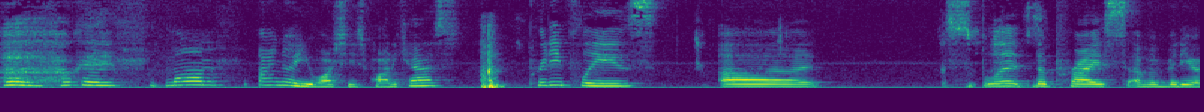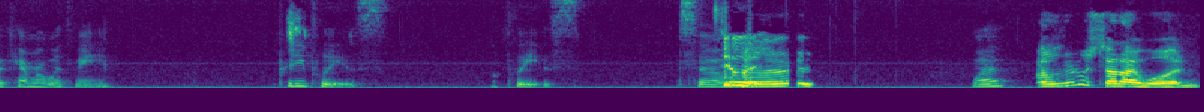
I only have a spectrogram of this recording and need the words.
Okay, mom, I know you watch these podcasts. Pretty please uh split the price of a video camera with me. Pretty please. Please. So Do it. what? I literally said I would.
